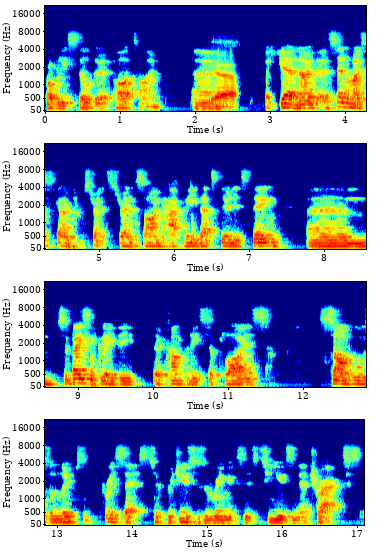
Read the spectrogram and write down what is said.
probably still do it part time. Um, yeah. But yeah, no, Zenhiser's going from strength to strength, so I'm happy that's doing its thing. Um, so basically, the the company supplies samples and loops and presets to producers and remixers to use in their tracks,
